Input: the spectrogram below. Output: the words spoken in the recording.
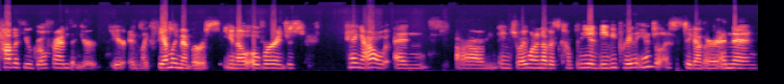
have a few girlfriends and your your and like family members, you know, over and just hang out and um, enjoy one another's company and maybe pray the Angelus together, and then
